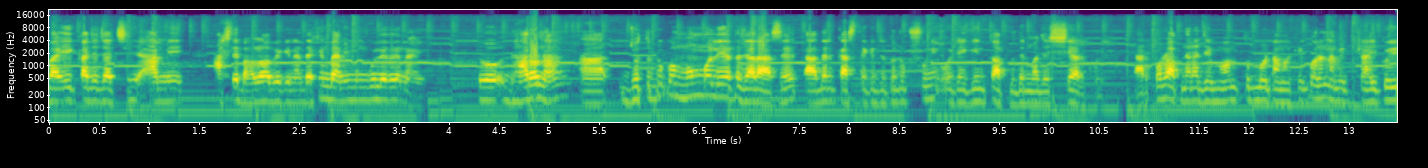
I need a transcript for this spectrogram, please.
বা এই কাজে যাচ্ছি, আমি আসলে ভালো হবে কিনা? দেখেন ভাই, আমি মঙ্গোলিয়াতে নাই। তো ধারণা, আর যতটুকু মঙ্গোলিয়াতে যারা আছে, তাদের কাছ থেকে যতটুকু শুনি, ওইটাই কিন্তু আপনাদের মাঝে শেয়ার করি। তারপরও আপনারা যে মন্তব্যটা আমাকে করেন, আমি ট্রাই করি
